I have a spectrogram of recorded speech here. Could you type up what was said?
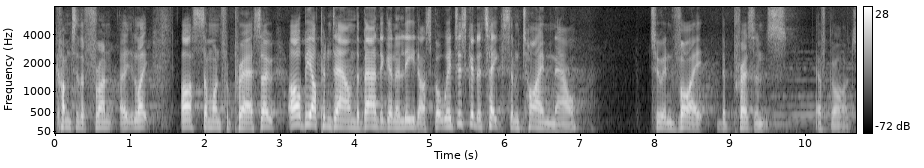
come to the front, uh, like ask someone for prayer. So I'll be up and down, the band are going to lead us, but we're just going to take some time now to invite the presence of God.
